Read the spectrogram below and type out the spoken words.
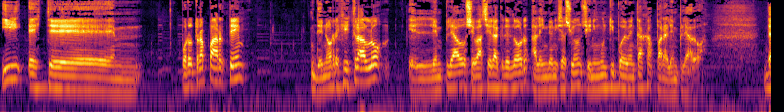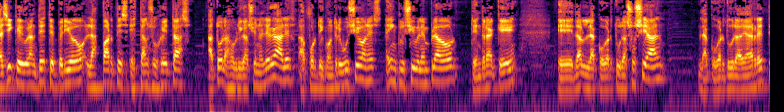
y este mm, por otra parte de no registrarlo el empleado se va a hacer acreedor a la indemnización sin ningún tipo de ventajas para el empleador. De allí que durante este periodo las partes están sujetas a todas las obligaciones legales, aporte y contribuciones, e inclusive el empleador tendrá que eh, darle la cobertura social, la cobertura de ART,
